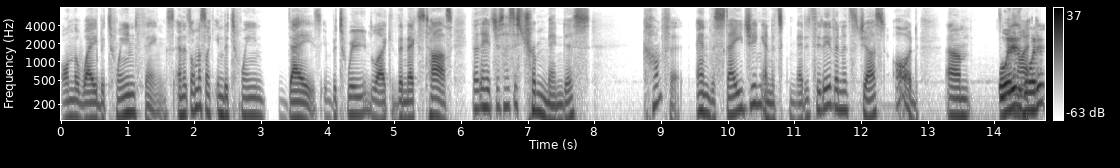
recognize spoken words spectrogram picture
on the way between things, and it's almost like in between days, in between like the next task, that it just has this tremendous comfort and the staging, and it's meditative, and it's just odd. Um, well, it is. well, it is.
